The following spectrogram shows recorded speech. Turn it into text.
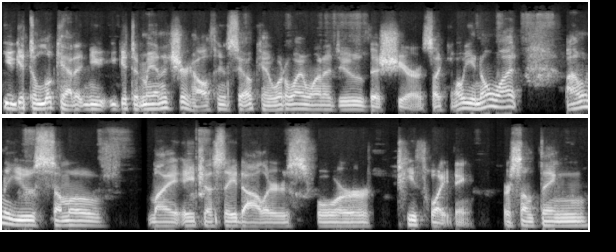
you, get to look at it and you, you get to manage your health and say, okay, what do I want to do this year? It's like, oh, you know what? I want to use some of my HSA dollars for teeth whitening or something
